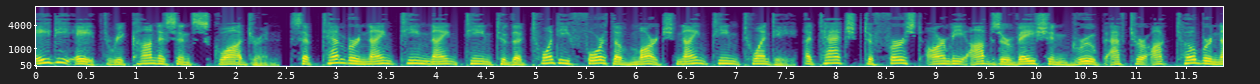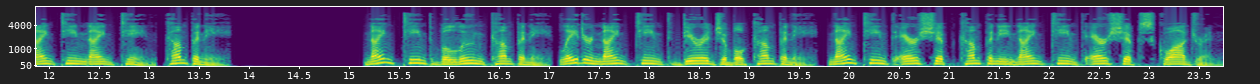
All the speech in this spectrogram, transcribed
88th Reconnaissance Squadron, September 1919 to the 24th of March 1920, attached to 1st Army Observation Group after October 1919, Company 19th Balloon Company, later 19th Dirigible Company, 19th Airship Company 19th Airship Squadron,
